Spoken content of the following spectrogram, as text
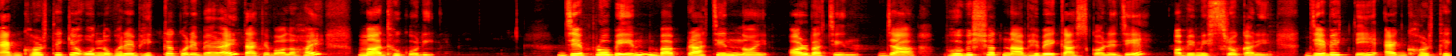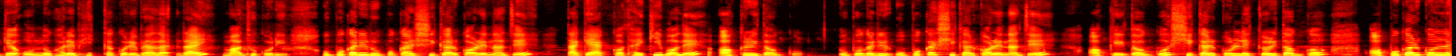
এক ঘর থেকে অন্য ঘরে ভিক্ষা করে বেড়ায়, তাকে বলা হয় মাধুকরী। যে প্রবীণ বা প্রাচীন নয়, অর্বাচীন, যা ভবিষ্যৎ না ভেবেই কাজ করে যে অবিমিশ্রকারী। যে ব্যক্তি এক ঘর থেকে অন্য ঘরে ভিক্ষা করে বেড়ায় মাধুকরী। উপকারীর উপকার স্বীকার করে না যে, তাকে এক কথায় কি বলে? অকৃতজ্ঞ। উপকারীর উপকার স্বীকার করে না যে অকৃতজ্ঞ। স্বীকার করলে কৃতজ্ঞ, অপকার করলে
